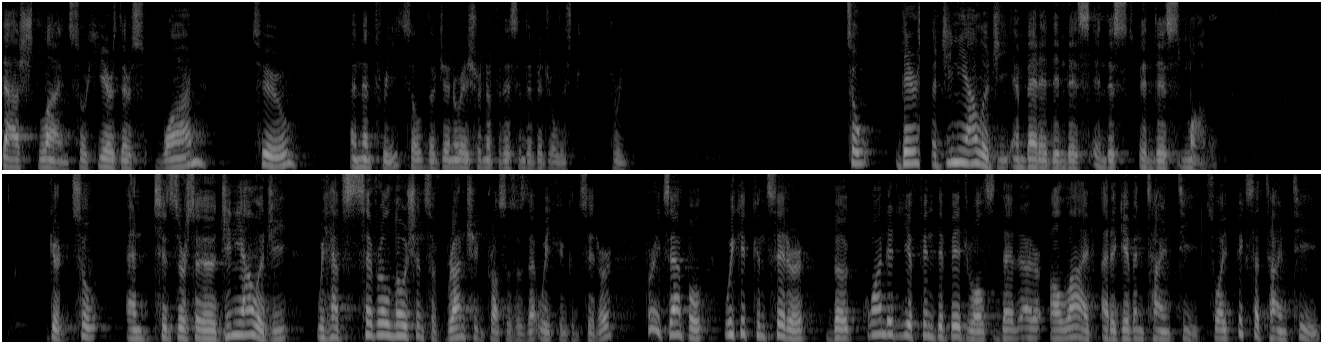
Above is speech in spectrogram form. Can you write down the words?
dashed lines. So here there's one, two, and then three. So the generation of this individual is three. So there's a genealogy embedded in this, in this, in this model. Good. So, and since there's a genealogy, we have several notions of branching processes that we can consider. For example, we could consider the quantity of individuals that are alive at a given time t. So I fix a time t,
